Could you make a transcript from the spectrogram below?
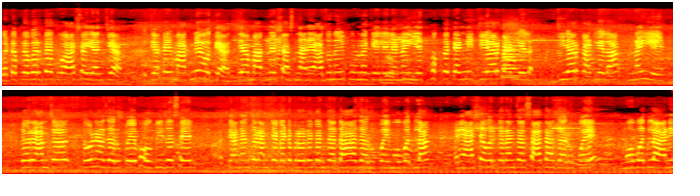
गटप्रवर्तक व आशा यांच्या ज्या काही मागण्या होत्या त्या मागण्या शासनाने अजूनही पूर्ण केलेल्या नाही आहेत फक्त त्यांनी जी आर काढलेला जी आर काढलेला नाही आहे तर आमचं दोन हजार रुपये भाऊबीज असेल त्यानंतर आमच्या गटप्रवर्तकांचा दहा हजार रुपये मोबदला आणि आशा वर्करांचा सात हजार रुपये मोबदला आणि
